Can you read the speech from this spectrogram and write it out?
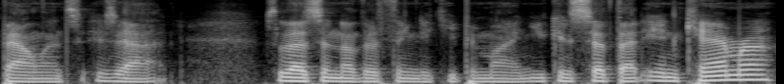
balance is at. So that's another thing to keep in mind. You can set that in camera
